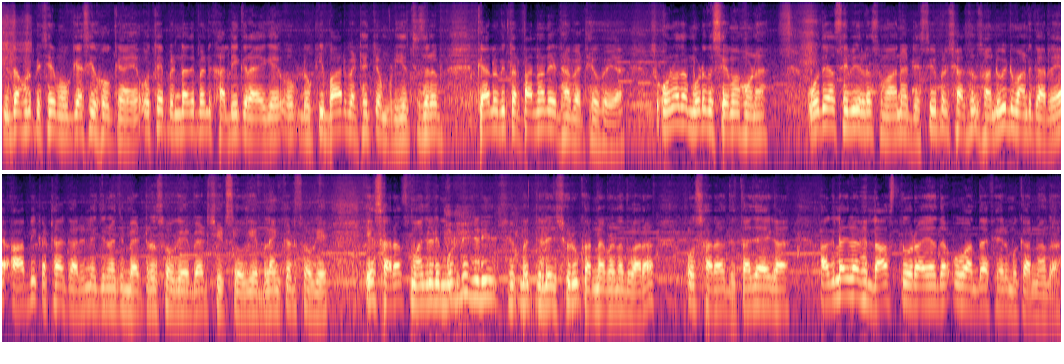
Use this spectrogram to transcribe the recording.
ਜਿੱਦਾਂ ਹੁਣ ਪਿੱਛੇ ਮੋਗੇ ਅਸੀਂ ਹੋ ਕੇ ਆਏ, ਉੱਥੇ ਪਿੰਡਾਂ ਦੇ ਪਿੰਡ ਖਾਲੀ ਕਰਾਏ ਗਏ, ਉਹ ਲੋਕੀ ਬਾਹਰ ਬੈਠੇ ਝੰਪੜੀਆਂ 'ਚ ਸਿਰਫ ਕਹਿ ਲਓ ਵੀ ਤਰਪਾਲਾਂ ਦੇ ਹੇਠਾਂ ਬੈਠੇ ਹੋਏ ਆ। ਸੋ ਉਹਨਾਂ ਦਾ ਮੁੜ ਵਸੇਵਾ ਹੋਣਾ, ਉਹਦੇ ਵਾਸਤੇ ਵੀ ਜਿਹੜਾ ਸਮਾਨ ਹੈ, ਡਿਸਟ੍ਰਿਕਟ ਪ੍ਰਸ਼ਾਸਨ ਸਾਨੂੰ ਵੀ ਡਿਮਾਂਡ ਕਰ ਰਿਹਾ ਆਪ ਵੀ ਇਕੱਠਾ ਕਰ ਰਹੇ ਨੇ, ਜਿਨ੍ਹਾਂ 'ਚ ਮੈਟਰਸ ਹੋ ਗਏ, ਬੈੱਡ ਸ਼ੀਟਸ ਹੋ ਗਏ, ਬਲੈਂਕਟਸ ਹੋ ਗਏ। ਇਹ ਸਾਰਾ ਸਮਾਨ ਜਿਹੜੀ ਮੁੱਢਲੀ ਜਿਹੜੀ ਜਿਹੜੇ ਸ਼ੁਰੂ ਸ਼ੁਰੂ ਕਰਨਾ ਪੈਣਾ ਦੁਬਾਰਾ, ਉਹ ਸਾਰਾ ਦਿੱਤਾ ਜਾਏਗਾ। ਅਗਲਾ ਜਿਹੜਾ ਫਿਰ ਲਾਸਟ ਟੋਰ ਆ ਜਾਂਦਾ ਉਹ ਆਂਦਾ ਫਿਰ ਮਕਾਨਾਂ ਦਾ,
